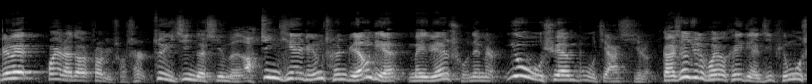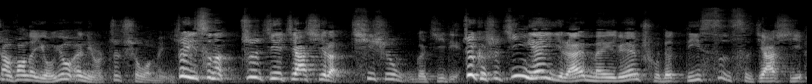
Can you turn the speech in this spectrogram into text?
各位，欢迎来到赵李说事儿。最近的新闻啊，今天凌晨两点，美联储那面又宣布加息了。感兴趣的朋友可以点击屏幕上方的有用按钮支持我们。这一次呢，直接加息了七十五个基点，这可是今年以来美联储的第四次加息，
